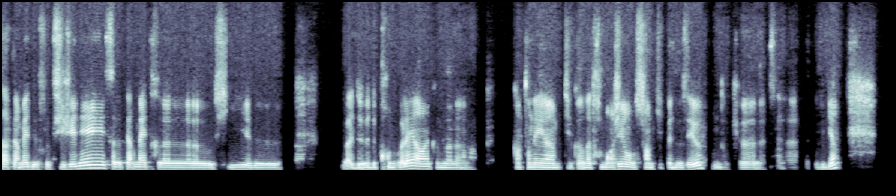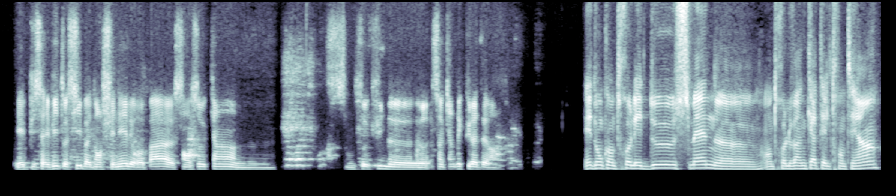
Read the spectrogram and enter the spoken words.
ça va permettre de s'oxygéner, ça va permettre euh, aussi de, bah, de, de, prendre l'air, hein, comme euh, quand on est un petit, quand on a trop mangé, on se sent un petit peu nauséeux, donc euh, ça, ça, fait du bien. Et puis ça évite aussi bah, d'enchaîner les repas sans aucun, sans aucune, sans aucun régulateur. Hein. Et donc entre les deux semaines, entre le 24 et le 31,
